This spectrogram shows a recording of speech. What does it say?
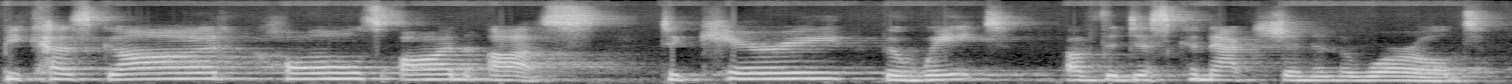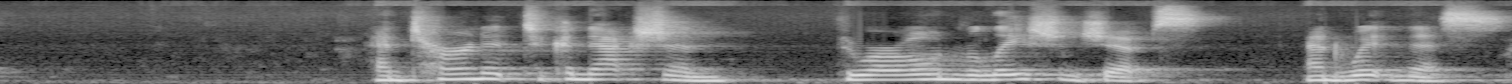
Because God calls on us to carry the weight of the disconnection in the world and turn it to connection through our own relationships and witness.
